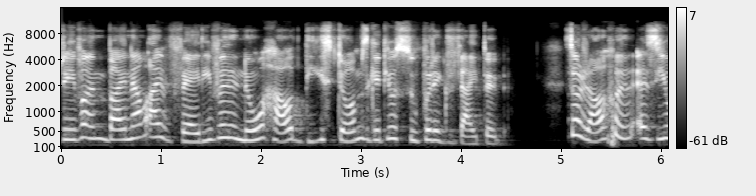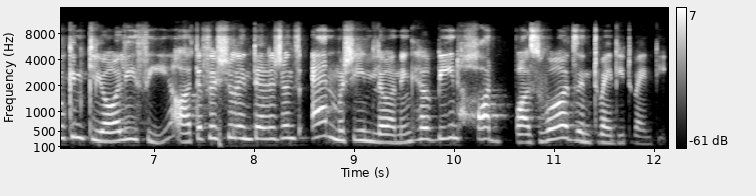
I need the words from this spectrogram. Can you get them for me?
Revant, by now I very well know how these terms get you super excited. So, Rahul, as you can clearly see, artificial intelligence and machine learning have been hot buzzwords in 2020.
